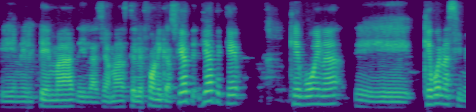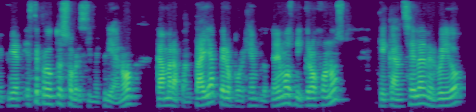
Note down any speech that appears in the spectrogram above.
en el tema de las llamadas telefónicas. Fíjate, fíjate que qué buena, eh, qué buena simetría. Este producto es sobre simetría, ¿no? Cámara, pantalla, pero por ejemplo, tenemos micrófonos que cancelan el ruido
